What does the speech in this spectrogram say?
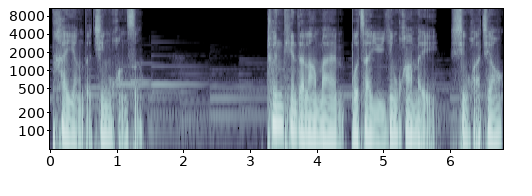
太阳的金黄色。春天的浪漫不在于樱花美、杏花娇，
